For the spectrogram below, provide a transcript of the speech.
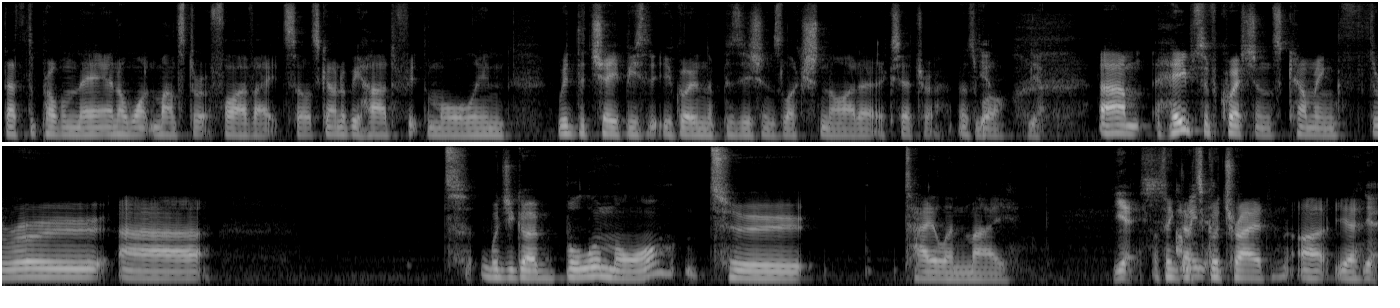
that's the problem there. And I want Munster at five eight. So it's going to be hard to fit them all in with the cheapies that you've got in the positions like Schneider, etc. as well. Yeah. Um, heaps of questions coming through. Uh, t- would you go Bullemor to Taylor May? Yes. I think I that's mean, a good trade. Uh, yeah. Yeah,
